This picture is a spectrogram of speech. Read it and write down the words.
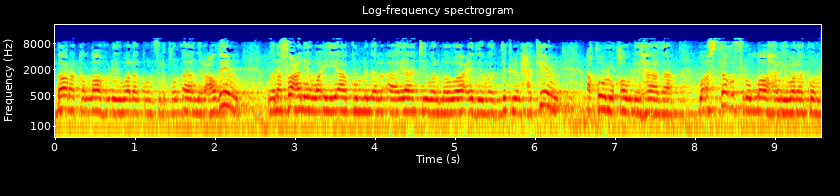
بارك الله لي ولكم في القرآن العظيم. ونفعني وإياكم من الآيات والمواعظ والذكر الحكيم. أقول قولي هذا. وأستغفر الله لي ولكم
